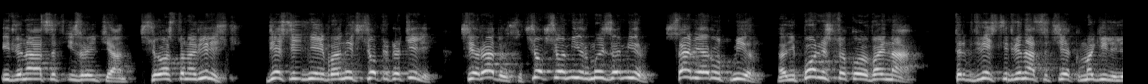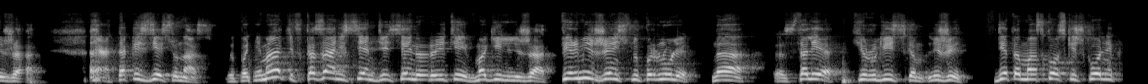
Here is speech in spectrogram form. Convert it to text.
и 12 израильтян. Все остановились. 10 дней войны, все прекратили. Все радуются. Все, все, мир, мы за мир. Сами орут мир. Они поняли, что такое война? 212 человек в могиле лежат. Так и здесь у нас. Вы понимаете? В Казани 7, 7 детей в могиле лежат. В Перми женщину пырнули на э, столе хирургическом лежит. Где-то московский школьник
